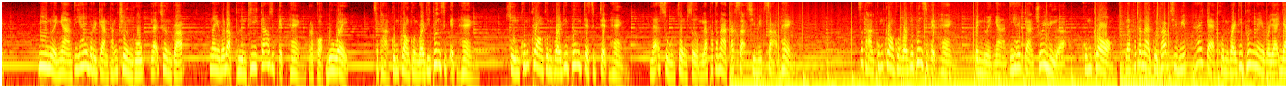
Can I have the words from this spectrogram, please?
2551 มีหน่วยงานที่ให้บริการทั้งเชิงรุกและเชิงรับ ในระดับพื้นที่ 91 แห่งประกอบด้วย สถานคุ้มครองคนไร้ที่พึ่ง 11 แห่ง ศูนย์คุ้มครองคนไร้ที่พึ่ง 77 แห่ง และศูนย์ส่งเสริมและพัฒนาทักษะชีวิต 3 แห่ง สถานคุ้มครองคนไร้ที่พึ่ง 11 แห่ง เป็นหน่วยงานที่ให้การช่วยเหลือ คุ้มครอง และพัฒนาคุณภาพชีวิตให้แก่คนไร้ที่พึ่งในระยะย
